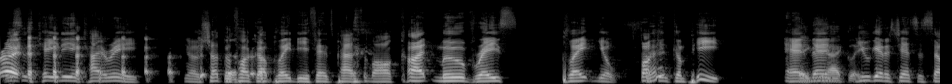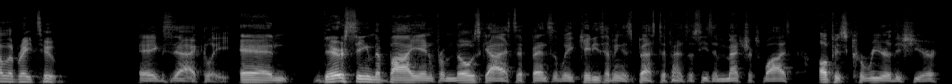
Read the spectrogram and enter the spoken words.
right. This is KD and Kyrie. You know, shut the fuck up, play defense, pass the ball, cut, move, race, play, you know, fucking right. compete. And exactly. then you get a chance to celebrate too. Exactly. And they're seeing the buy-in from those guys defensively. KD's having his best defensive season metrics wise of his career this year.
